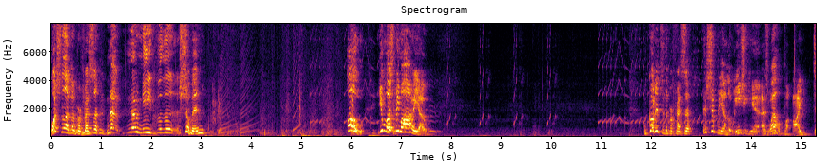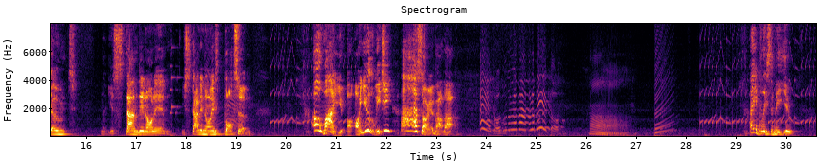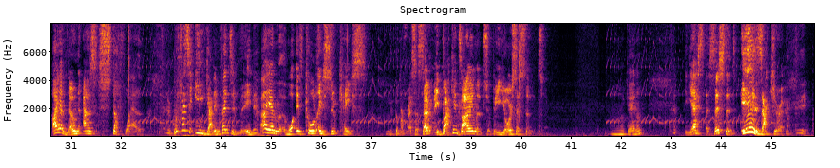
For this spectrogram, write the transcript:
Watch the lever, Professor! No, no need for the shoving! Oh! You must be Mario! According to the Professor, there should be a Luigi here as well, but I don't... You're standing on him. You're standing on his bottom. Oh my, you, are you Luigi? Ah, sorry about that. Pleased to meet you. I am known as Stuffwell. Professor Egad invented me. I am what is called a suitcase. The professor sent me back in time to be your assistant. Okay then. Yes, assistant is accurate.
